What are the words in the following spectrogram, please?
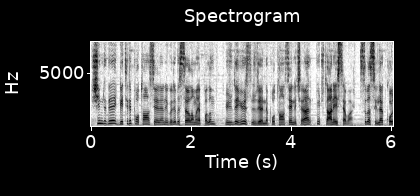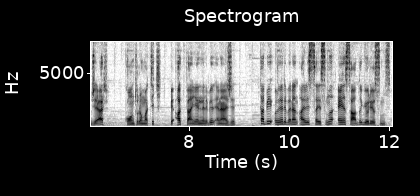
Şimdi de getiri potansiyellerine göre bir sıralama yapalım. %100 üzerinde potansiyel içeren 3 tane hisse var. Sırasıyla Kocaer, Kontromatik ve Akfen Yenilenebilir Enerji. Tabi öneri veren analiz sayısını en sağda görüyorsunuz.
